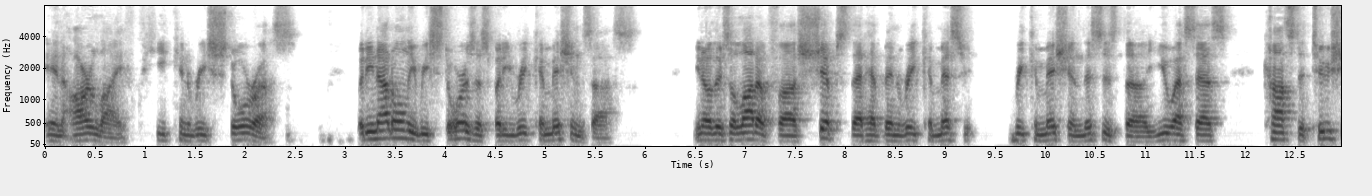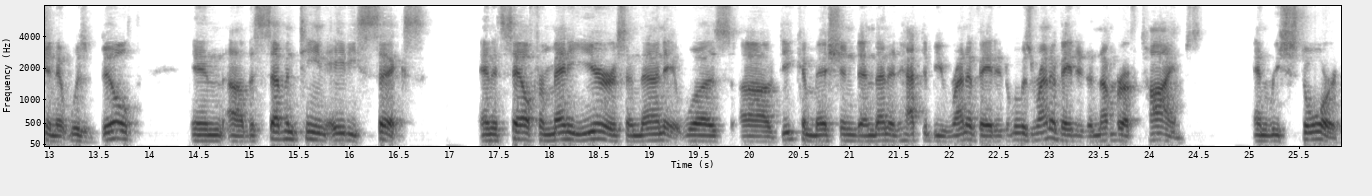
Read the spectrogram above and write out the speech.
in our life. He can restore us, but He not only restores us, but He recommissions us. You know, there's a lot of uh, ships that have been recommissioned recommissioned. This is the USS Constitution. It was built in uh, the 1786 and it sailed for many years and then it was uh, decommissioned and then it had to be renovated. It was renovated a number of times and restored.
